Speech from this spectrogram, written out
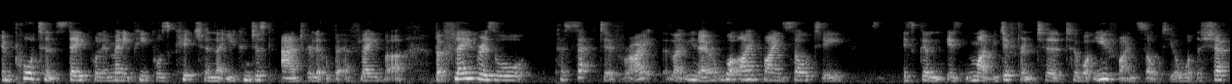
important staple in many people's kitchen that you can just add a little bit of flavor. But flavor is all perceptive, right? Like you know, what I find salty is going is might be different to to what you find salty or what the chef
